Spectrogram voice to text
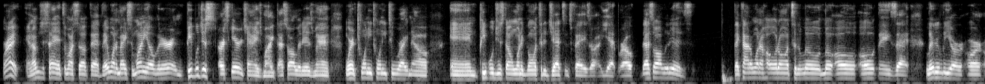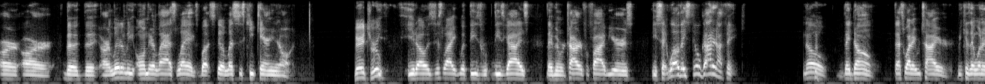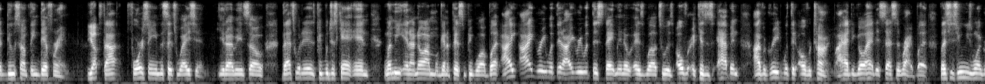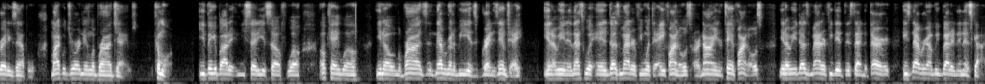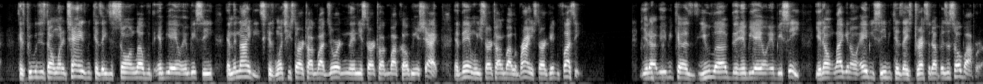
Right. And I'm just saying to myself that they want to make some money over there and people just are scared to change, Mike. That's all it is, man. We're in 2022 right now and people just don't want to go into the Jetsons phase uh, yet, bro. That's all it is. They kind of want to hold on to the little little old old things that literally are are are are the the are literally on their last legs, but still let's just keep carrying it on. Very true. You know, it's just like with these these guys, they've been retired for five years. You say, well, they still got it, I think. No, they don't. That's why they retired because they want to do something different. Yep. Stop forcing the situation. You know what I mean? So that's what it is. People just can't. And let me. And I know I'm gonna piss some people off, but I I agree with it. I agree with this statement as well too. Is over because it's happened. I've agreed with it over time. I had to go ahead and assess it right. But let's just use one great example: Michael Jordan and LeBron James. Come on, you think about it and you say to yourself, well, okay, well, you know, LeBron's never gonna be as great as MJ. You know what I mean? And that's what, and it doesn't matter if he went to eight finals or nine or 10 finals. You know what I mean? It doesn't matter if he did this, that, and the third. He's never going to be better than this guy. Because people just don't want to change because they just so in love with the NBA on NBC in the 90s. Because once you start talking about Jordan, then you start talking about Kobe and Shaq. And then when you start talking about LeBron, you start getting fussy. You know what I mean? Because you love the NBA on NBC. You don't like it on ABC because they dress it up as a soap opera.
